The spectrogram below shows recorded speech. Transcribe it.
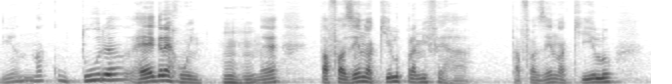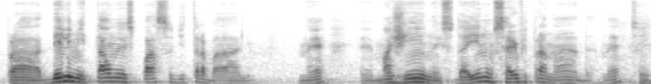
E na cultura, regra é ruim, uhum. né? Tá fazendo aquilo para me ferrar. Tá fazendo aquilo para delimitar o meu espaço de trabalho, né? É, imagina, isso daí não serve para nada, né? Sim.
